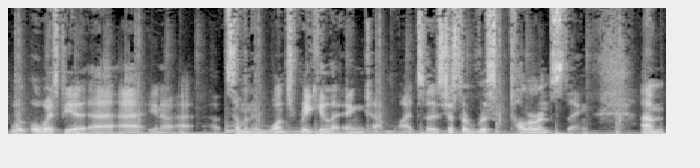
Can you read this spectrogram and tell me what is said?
will always be a, a, a you know a, someone who wants regular income, right? So it's just a risk tolerance thing. Um,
